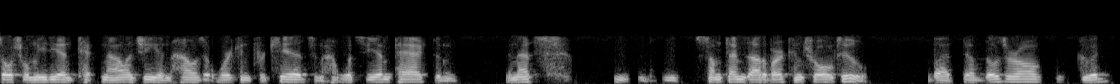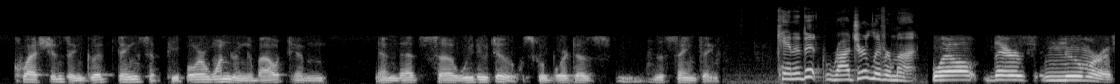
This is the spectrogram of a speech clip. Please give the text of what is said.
social media and technology and how is it working for kids and how, what's the impact and and that's sometimes out of our control too. But uh, those are all good questions and good things that people are wondering about, and and that's uh, we do too. School board does the same thing. Candidate Roger Livermont. Well, there's numerous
